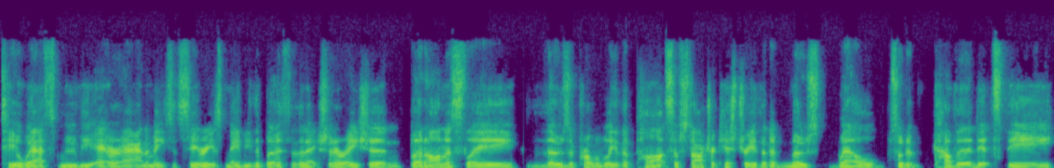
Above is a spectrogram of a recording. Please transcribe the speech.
TOS movie era animated series, maybe the birth of the next generation. But honestly, those are probably the parts of Star Trek history that are most well sort of covered. It's the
